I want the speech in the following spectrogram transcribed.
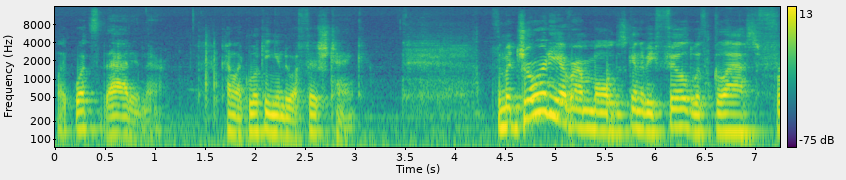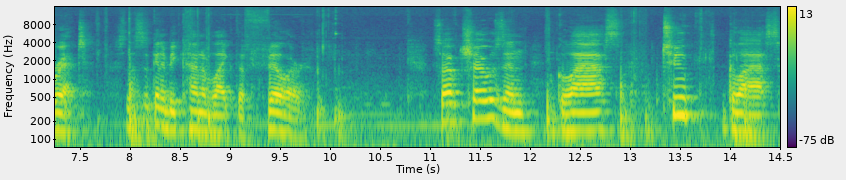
Like what's that in there? Kind of like looking into a fish tank. The majority of our mold is going to be filled with glass frit. So this is going to be kind of like the filler. So I've chosen glass, two glass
